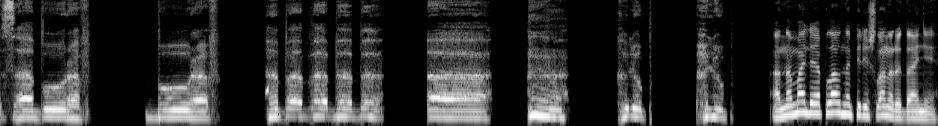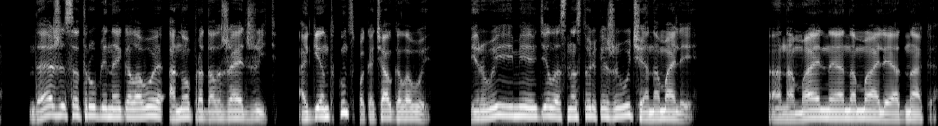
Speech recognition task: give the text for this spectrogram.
Сабуров, Буров, ба-ба-ба-ба, а, хлюп, хлюп». Аномалия плавно перешла на рыдание. Даже с отрубленной головой оно продолжает жить. Агент Кунц покачал головой. Впервые имею дело с настолько живучей аномалией. Аномальная аномалия, однако,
